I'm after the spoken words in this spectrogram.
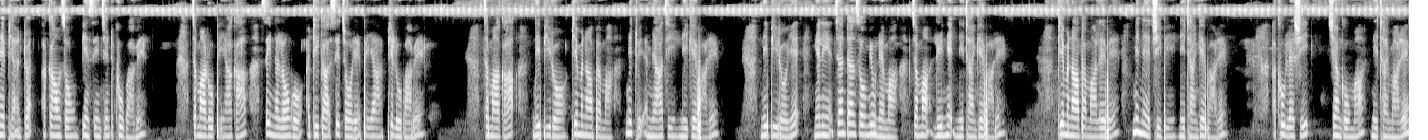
နေ့ပြန်အတွက်အကောင်းဆုံးပြင်ဆင်ခြင်းတစ်ခုပါပဲ။ကျမတို့ဖះကစိတ်နှလုံးကိုအဓိကစစ်ကြောတဲ့ဖះဖြစ်လို့ပါပဲ။ကျမက နေပြည်တော်ပြင်မနာဘက်မှာနှစ်တွေအများကြီးနေခဲ့ပါတယ်။နေပြည်တော်ရဲ့ငလင်အကျန်းတန်းဆုံးမြို့နယ်မှာကျမ၄နှစ်နေထိုင်ခဲ့ပါတယ်။ပြင်မနာဘက်မှာလည်းပဲနှစ်နဲ့ချီပြီးနေထိုင်ခဲ့ပါတယ်။အခုလက်ရှိရန်ကုန်မှာနေထိုင်ပါတယ်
